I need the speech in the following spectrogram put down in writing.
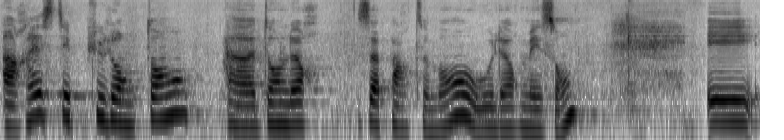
à rester plus longtemps euh, dans leurs appartements ou leurs maisons. Et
